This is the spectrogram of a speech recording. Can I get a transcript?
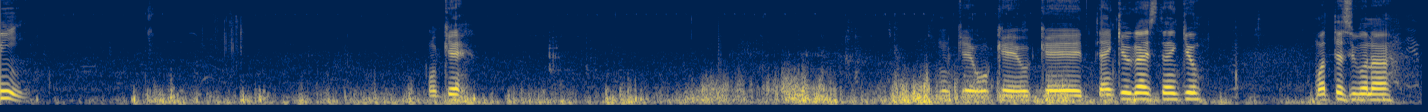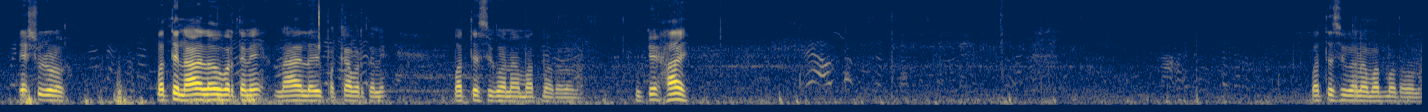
me. Okay. Okay okay okay thank you guys thank you ಮತ್ತೆ ಸಿಗೋಣ. ನೆಕ್ಸ್ಟ್ ವಿಡಿಯೋ ಮತ್ತೆ ನಾಳೆ ಲವ್ ಬರ್ತೇನೆ. ನಾಳೆ ಲವ್ ಪಕ್ಕಾ ಬರ್ತೇನೆ. ಮತ್ತೆ ಸಿಗೋಣ ಮತ್ತೆ ಮಾತಾಡೋಣ. ಓಕೆ ಹಾಯ್ ಮತ್ತೆ ಸಿಗೋಣ ಮತ್ತೆ ಮಾತಾಡೋಣ.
